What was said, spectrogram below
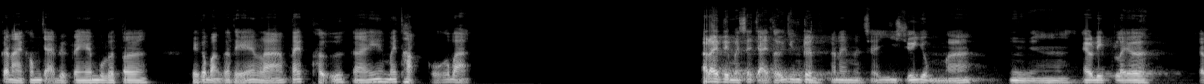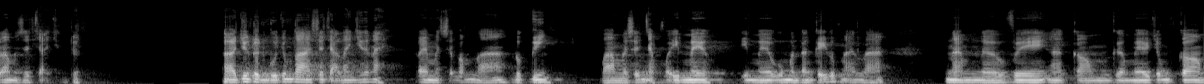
cái này không chạy được trên emulator thì các bạn có thể là test thử cái máy thật của các bạn. Ở đây thì mình sẽ chạy thử chương trình. Ở đây mình sẽ sử dụng ừ, à, mà uh, LD player. Sau đó mình sẽ chạy chương trình. À, chương trình của chúng ta sẽ chạy lên như thế này. Đây mình sẽ bấm là login và mình sẽ nhập vào email. Email của mình đăng ký lúc nãy là namnv@gmail.com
